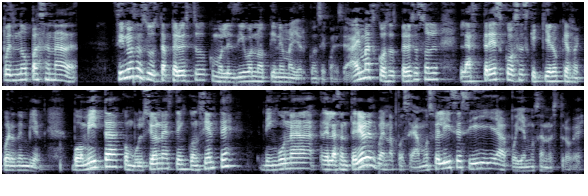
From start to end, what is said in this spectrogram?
pues no pasa nada. Sí nos asusta, pero esto, como les digo, no tiene mayor consecuencia. Hay más cosas, pero esas son las tres cosas que quiero que recuerden bien. Vomita, convulsiona, está inconsciente ninguna de las anteriores, bueno, pues seamos felices y apoyemos a nuestro bebé.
